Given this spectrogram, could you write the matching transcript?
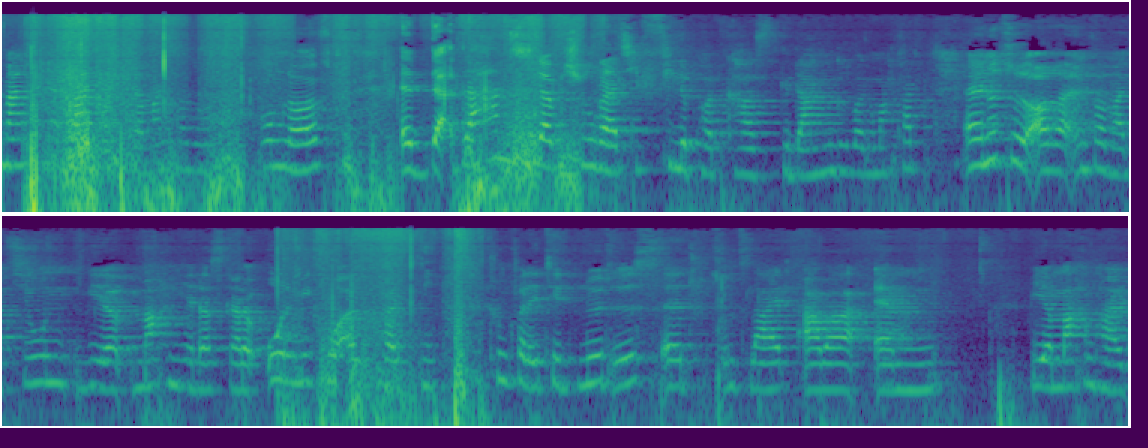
Ja sagen, dass da manchmal so rumläuft. Äh, da, da haben sich, glaube ich, schon relativ viele Podcasts Gedanken drüber gemacht. Hat. Äh, nur zu eurer Information, wir machen hier das gerade ohne Mikro, also falls die Tonqualität blöd ist, äh, tut es uns leid, aber ähm, wir machen halt,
